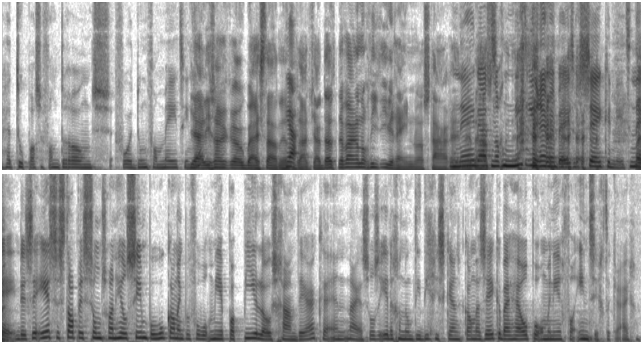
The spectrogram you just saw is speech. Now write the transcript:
het toepassen van drones voor het doen van metingen. Ja, die zag ik er ook bij staan inderdaad. Ja, dat, daar waren nog niet iedereen was daar. Nee, daar is nog niet iedereen mee bezig. Zeker niet. Nee. Nee. Dus de eerste stap is soms gewoon heel simpel. Hoe kan ik bijvoorbeeld meer papierloos gaan werken? En nou ja, zoals eerder genoemd, die DigiScan kan daar zeker bij helpen om in ieder geval inzicht te krijgen.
